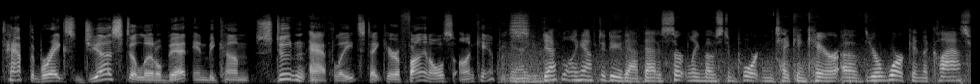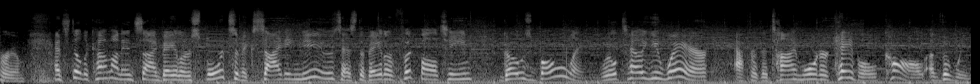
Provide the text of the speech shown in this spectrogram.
tap the brakes just a little bit and become student athletes, take care of finals on campus. Yeah, you definitely have to do that. That is certainly most important, taking care of your work in the classroom. And still to come on Inside Baylor Sports, some exciting news as the Baylor football team goes bowling. We'll tell you where after the Time Warner Cable Call of the Week.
